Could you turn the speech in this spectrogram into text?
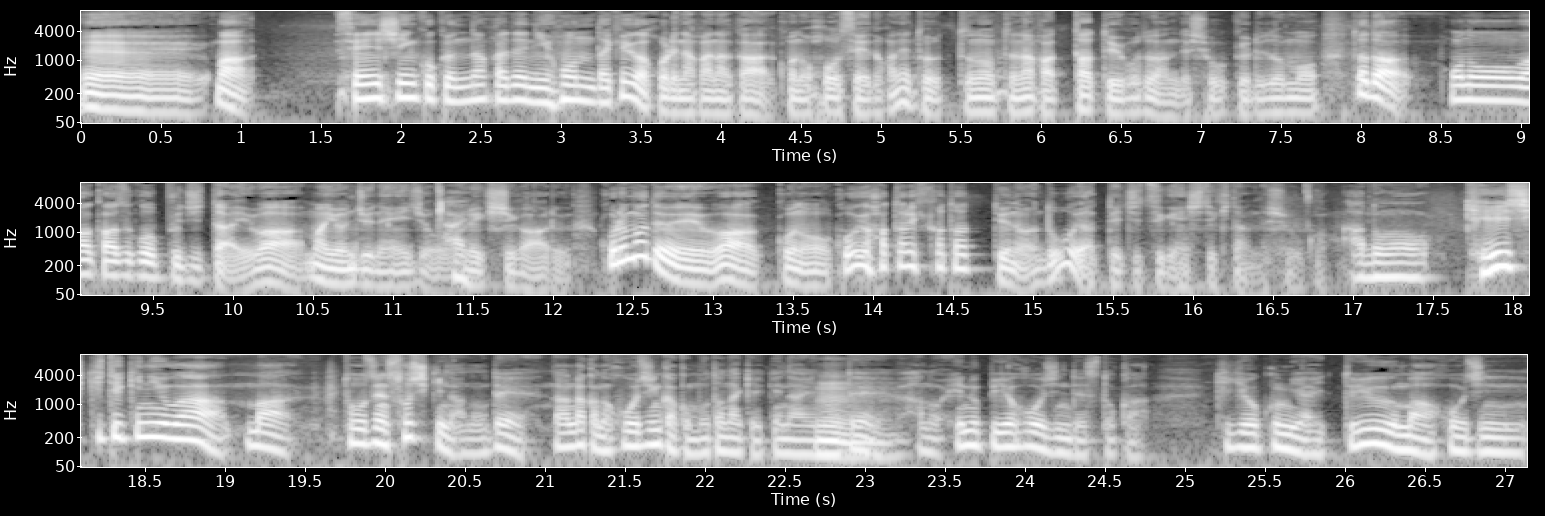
えーまあ先進国の中で日本だけがこれなかなかこの法制度がね整ってなかったということなんでしょうけれどもただこのワーカーズコープ自体は、まあ、40年以上歴史がある、はい、これまではこのこういう働き方っていうのはどうやって実現してきたんでしょうか？あの形式的には、まあ、当然組織なので何らかの法人格を持たなきゃいけないので、うん、あの NPO 法人ですとか企業組合というまあ法人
